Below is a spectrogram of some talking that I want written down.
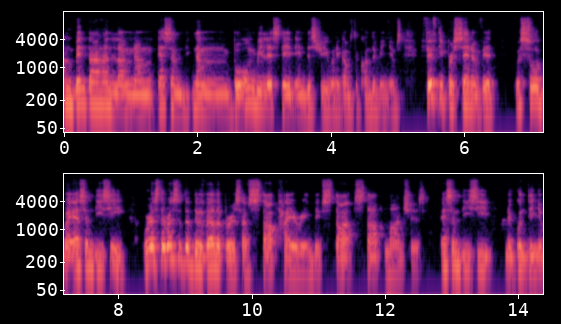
ang bentahan lang ng SM ng buong real estate industry when it comes to condominiums, 50% of it was sold by SMDC, Whereas the rest of the developers have stopped hiring, they've stopped stopped launches. SMDC nag-continue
